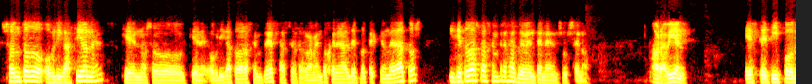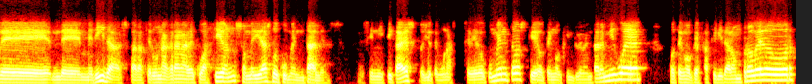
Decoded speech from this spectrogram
son todo obligaciones que, nos, que obliga a todas las empresas el Reglamento General de Protección de Datos y que todas las empresas deben tener en su seno. Ahora bien, este tipo de, de medidas para hacer una gran adecuación son medidas documentales. ¿Qué significa esto? Yo tengo una serie de documentos que o tengo que implementar en mi web o tengo que facilitar a un proveedor,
